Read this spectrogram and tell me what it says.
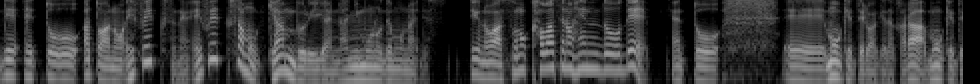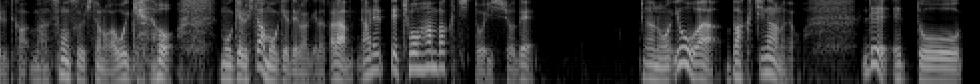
で、えっと、あとあの FX ね。FX はもうギャンブル以外何者でもないです。っていうのは、その為替の変動で、えっと、えー、儲けてるわけだから、儲けてるっていうか、まあ損する人のが多いけど、儲ける人は儲けてるわけだから、あれって超反博打と一緒で、あの、要は博打なのよ。で、えっと、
